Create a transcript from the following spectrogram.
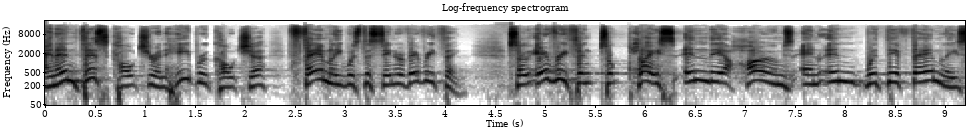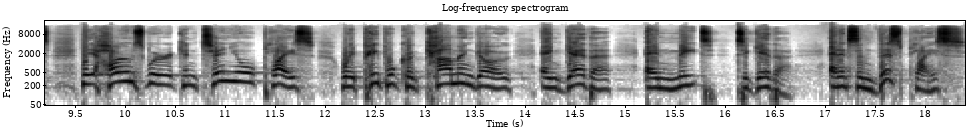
And in this culture, in Hebrew culture, family was the center of everything. So everything took place in their homes and in with their families. Their homes were a continual place where people could come and go and gather and meet together. And it's in this place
